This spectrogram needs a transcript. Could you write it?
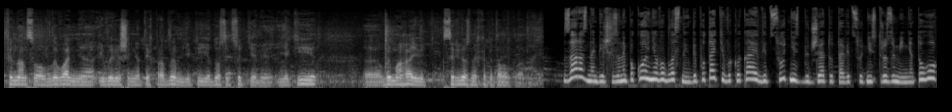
фінансового вливання і вирішення тих проблем, які є досить суттєві, які вимагають серйозних капіталовкладень. Зараз найбільше занепокоєння в обласних депутатів викликає відсутність бюджету та відсутність розуміння того,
